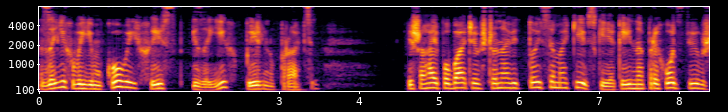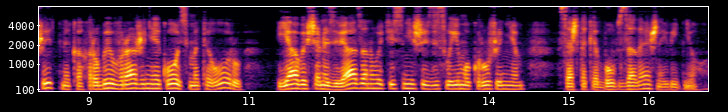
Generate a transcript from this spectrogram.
за їх виїмковий хист і за їх пильну працю. І Шагай побачив, що навіть той Семаківський, який на приходстві в житниках робив враження якогось метеору, явища не зв'язаного тісніше зі своїм окруженням, все ж таки був залежний від нього.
